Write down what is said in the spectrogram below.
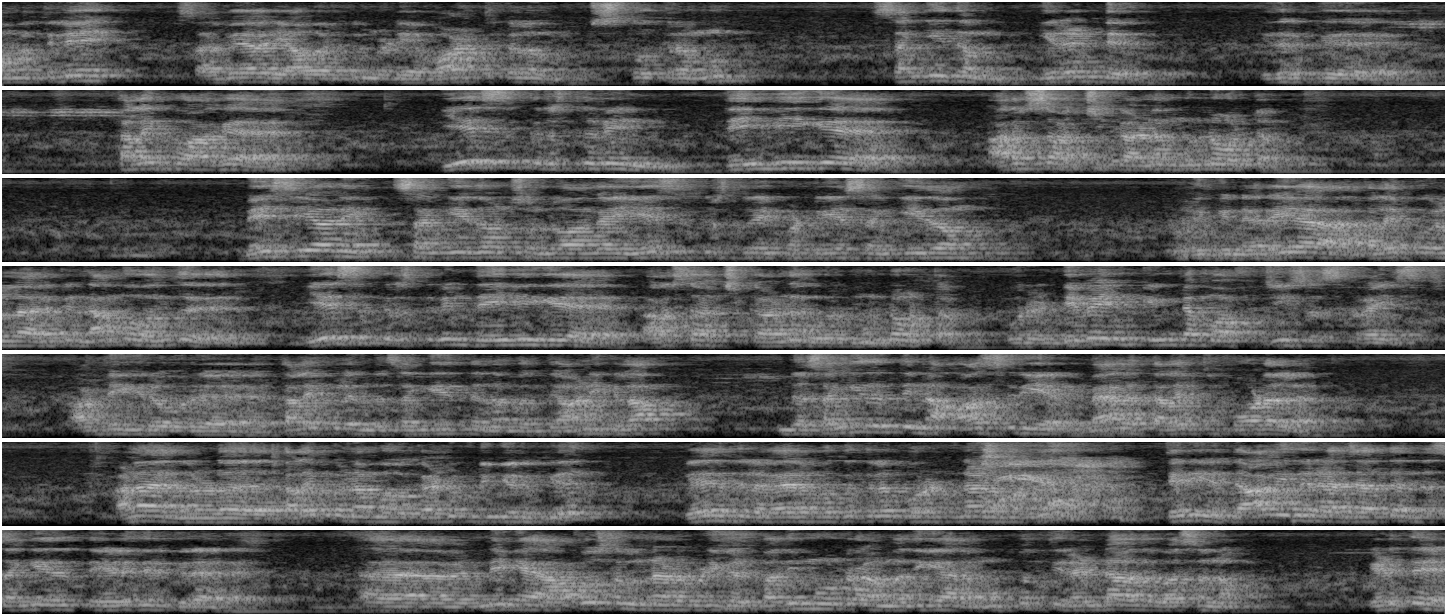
நாமத்திலே சபையார் யாவருக்கும் என்னுடைய வாழ்த்துக்களும் ஸ்தோத்திரமும். சங்கீதம் இரண்டு. இதற்கு தலைப்பாக இயேசு கிறிஸ்துவின் தெய்வீக அரசாட்சிக்கான முன்னோட்டம். மேசியானிக் சங்கீதம்னு சொல்லுவாங்க. இயேசு கிறிஸ்துவை பற்றிய சங்கீதம். இதுக்கு நிறையா தலைப்புகள்லாம் இருக்குது நம்ம வந்து இயேசு கிறிஸ்துவின் தெய்வீக அரசாட்சிக்கான ஒரு முன்னோட்டம். ஒரு divine kingdom of Jesus Christ அப்படிங்கிற ஒரு தலைப்பில் இந்த சங்கீதத்தை நம்ம தியானிக்கலாம். இந்த சங்கீதத்தின் ஆசிரியர் மேலே தலைப்பு போடலை. ஆனால் இதனோட தலைப்பை நம்ம கண்டுபிடிக்கிறதுக்கு வேதத்தில் வேறு பக்கத்தில் புரட்டினா நமக்கு தெரியும். தாவீது ராஜா தான் இந்த சங்கீதத்தை எழுதியிருக்கிறாரு. நீங்கள் அப்போசல் நடவடிக்கைகள் பதிமூன்றாம் அதிகாரம் முப்பத்தி ரெண்டாவது வசனம். எடுத்து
